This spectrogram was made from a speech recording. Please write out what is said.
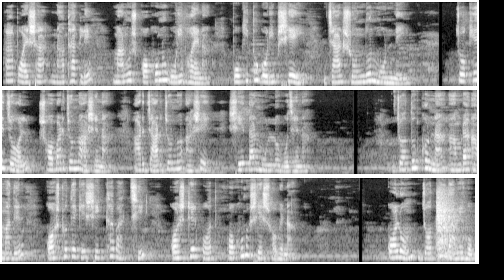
টাকা, পয়সা না থাকলে মানুষ কখনো গরিব হয় না, প্রকৃত গরিব সেই যার সুন্দর মন নেই। চোখে জল সবার জন্য আসে না, আর যার জন্য আসে সে তার মূল্য বোঝে না। যতক্ষণ না আমরা আমাদের কষ্ট থেকে শিক্ষা পাচ্ছি, কষ্টের পথ কখনো শেষ হবে না। কলম যতই দামি হোক,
